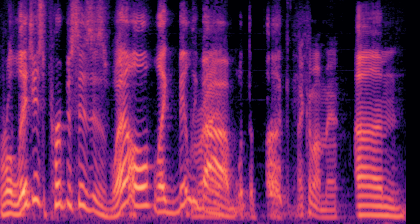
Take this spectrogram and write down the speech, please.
religious purposes as well. Like Billy Right. Bob, what the fuck? Like, come on, man. Um,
